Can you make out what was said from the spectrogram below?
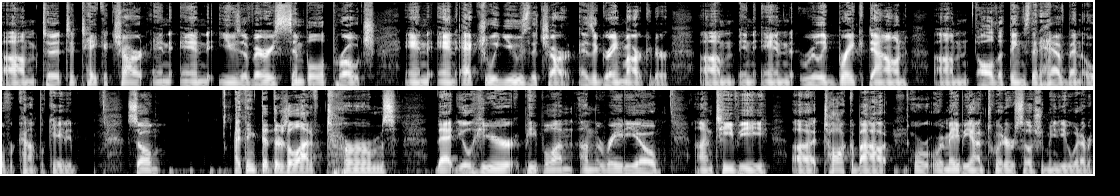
um, to, to take a chart and, and use a very simple approach and, and actually use the chart as a grain marketer, um, and, and really break down, um, all the things that have been overcomplicated. So I think that there's a lot of terms that you'll hear people on, on the radio, on TV, uh, talk about, or, or maybe on Twitter, social media, whatever.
